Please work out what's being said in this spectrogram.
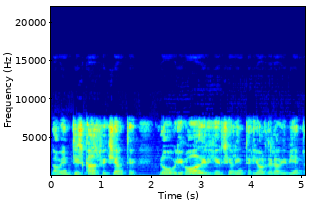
La ventisca asfixiante lo obligó a dirigirse al interior de la vivienda.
